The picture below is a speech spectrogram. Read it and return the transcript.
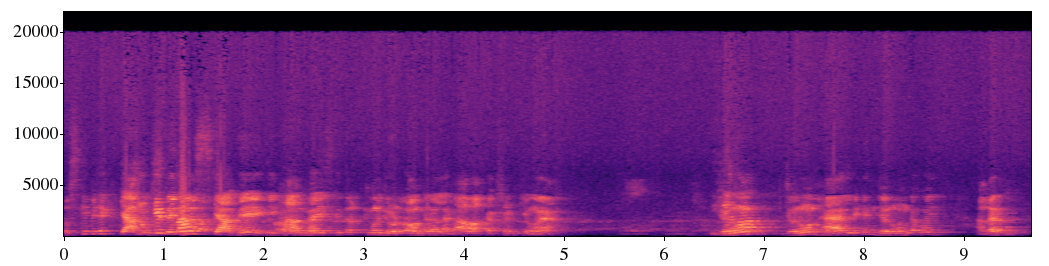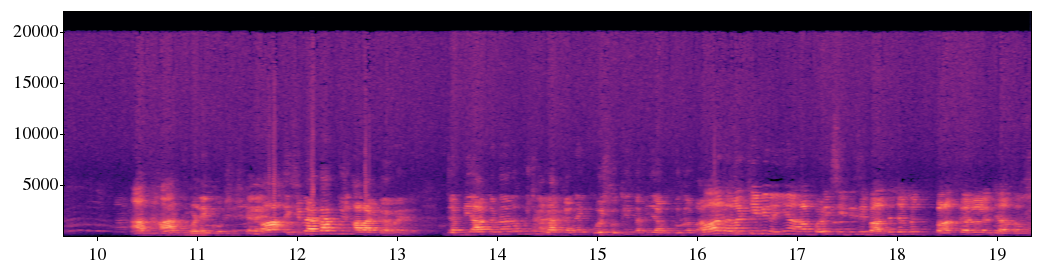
उसके पीछे क्या स्टिमुलस क्या थे? कि हाँ। मैं इसकी तरफ़ क्यों जुड़ रहा हूँ? मेरा लगाव आकर्षण क्यों है? जुनून जुनून है लेकिन जुनून का कोई अगर आधार ढूँढने की कोशिश करें। हाँ इसी में आता है, आप कुछ अलग कर रहे हैं। जब भी आप करना ना कुछ हाँ। अलग करने की कोशिश होती है तभी आपको कुछ बात अलग की भी नहीं है। आप बड़ी सीधी सी बात है जब मैं बात करने लग जाता हूँ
